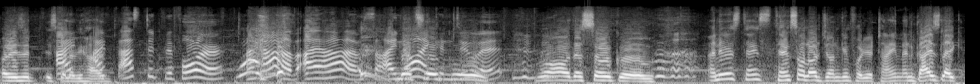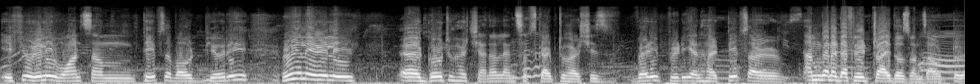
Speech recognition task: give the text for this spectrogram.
or is it it's gonna I, be hard? I hard? fasted before. I have. I have. So I know I can cool. do it. wow, that's so cool. anyways thanks thanks a lot joan kim for your time. And guys like if you really want some tips about beauty really really uh, go to her channel and subscribe to her. She's very pretty and her tips are i'm gonna definitely try those ones out too.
